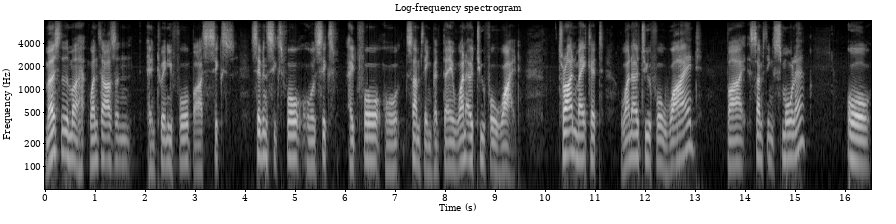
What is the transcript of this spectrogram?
most of them are 1024 by 6, 764 or 684 or something, but they're 1024 wide. Try and make it 1024 wide by something smaller or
